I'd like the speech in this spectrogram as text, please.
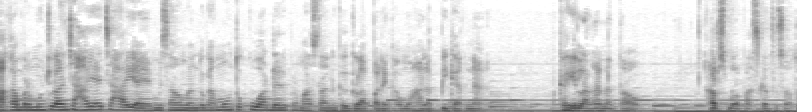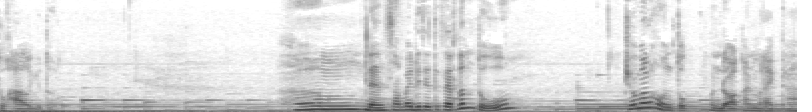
akan bermunculan cahaya-cahaya yang bisa membantu kamu untuk keluar dari permasalahan kegelapan yang kamu hadapi karena kehilangan atau harus melepaskan sesuatu hal gitu um, dan sampai di titik tertentu cobalah untuk mendoakan mereka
